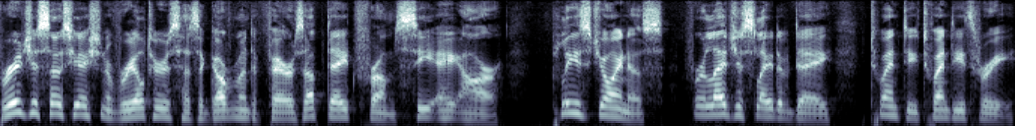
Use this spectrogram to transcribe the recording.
Bridge Association of Realtors has a government affairs update from CAR. Please join us for Legislative Day 2023.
